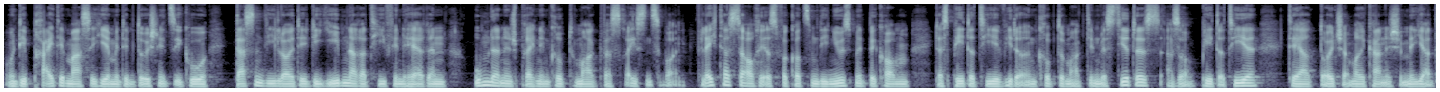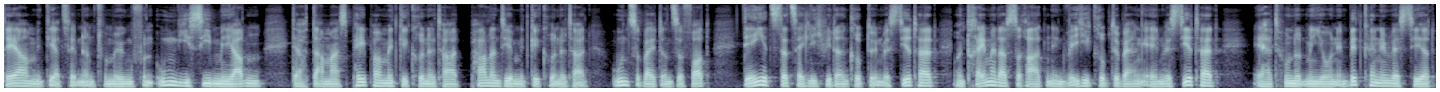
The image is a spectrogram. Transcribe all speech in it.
und die breite Masse hier mit dem Durchschnitts-IQ, das sind die Leute, die jedem Narrativ hinterherrennen, um dann entsprechend im Kryptomarkt was reißen zu wollen. Vielleicht hast du auch erst vor kurzem die News mitbekommen, dass Peter Thiel wieder im Kryptomarkt investiert ist. Also Peter Thiel, der deutsch-amerikanische Milliardär mit derzeit einem Vermögen von um die 7 Milliarden, der auch damals PayPal mitgegründet hat, Palantir mitgegründet hat und so weiter und so fort, der jetzt tatsächlich wieder in Krypto investiert hat. Und dreimal darfst du raten, in welche Kryptowährung er investiert hat. Er hat 100 Millionen in Bitcoin investiert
